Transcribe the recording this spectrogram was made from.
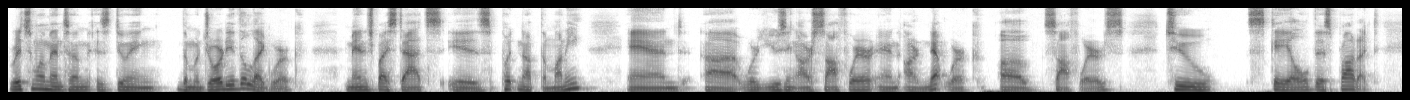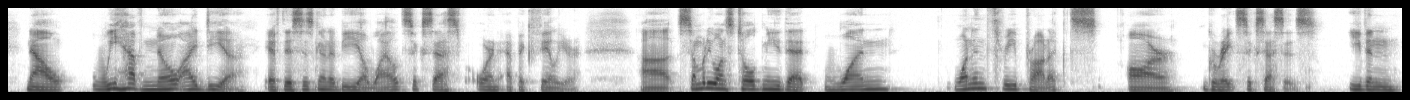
Ritz Momentum is doing the majority of the legwork. Managed by Stats is putting up the money, and uh, we're using our software and our network of softwares to scale this product. Now, we have no idea if this is going to be a wild success or an epic failure. Uh, somebody once told me that one one in three products are great successes, even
